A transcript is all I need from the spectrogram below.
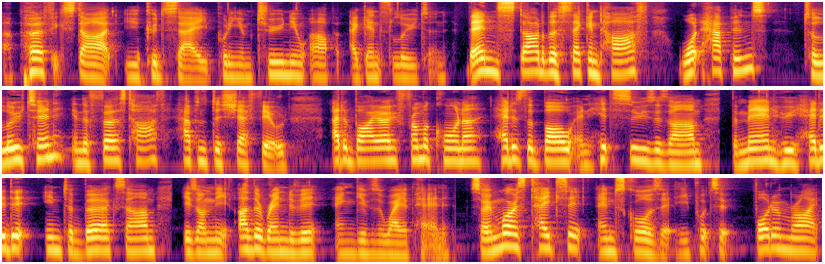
a perfect start, you could say, putting him 2 0 up against Luton. Then, start of the second half, what happens to Luton in the first half happens to Sheffield. Adebayo from a corner headers the ball and hits Souza's arm. The man who headed it into Burke's arm is on the other end of it and gives away a pen. So Morris takes it and scores it. He puts it bottom right,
